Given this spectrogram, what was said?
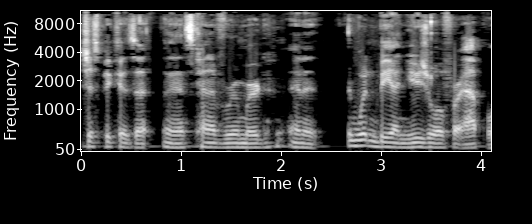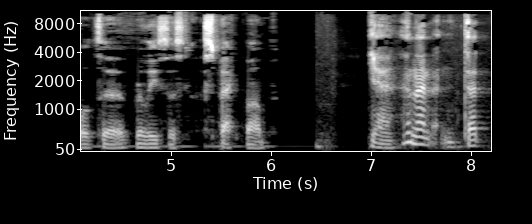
just because that, it's kind of rumored, and it, it wouldn't be unusual for Apple to release a spec bump. Yeah, and that that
